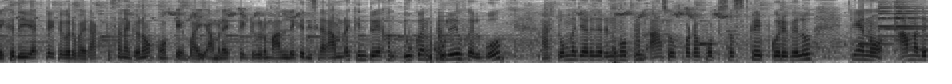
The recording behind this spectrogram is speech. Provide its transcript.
রেখে দিই একটা একটা করে। ভাই, রাখতেছে না কেন? ওকে ভাই, আমরা একটা একটা করে মাল রেখে দিছি। আর আমরা কিন্তু এখন দোকান খুলেও ফেলব। আর তোমরা যারা যারা নতুন আসো ফটাফট সাবস্ক্রাইব করে ফেলো। কেন? আমাদের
